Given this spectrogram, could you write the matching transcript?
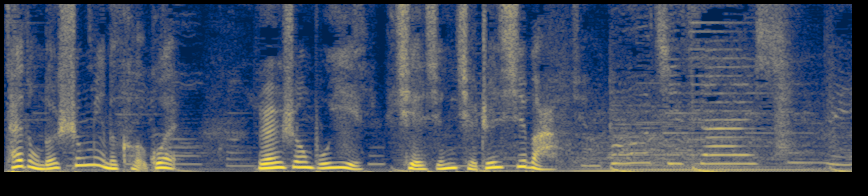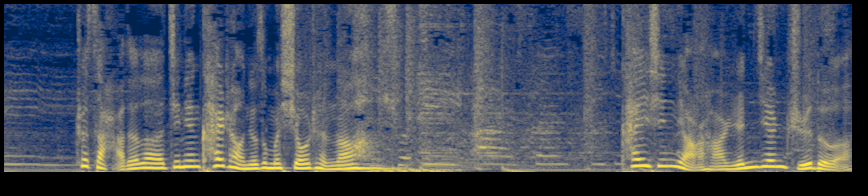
才懂得生命的可贵。人生不易，且行且珍惜吧。”这咋的了？今天开场就这么消沉呢？开心点哈，人间值得。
